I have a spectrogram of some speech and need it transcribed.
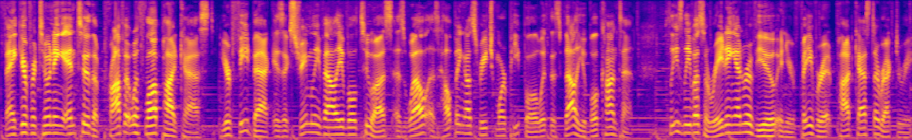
Thank you for tuning into the Profit with Law podcast. Your feedback is extremely valuable to us as well as helping us reach more people with this valuable content. Please leave us a rating and review in your favorite podcast directory.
